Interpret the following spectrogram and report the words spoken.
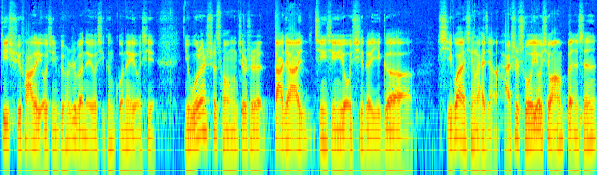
地区发的游戏，比如说日本的游戏跟国内游戏，你无论是从就是大家进行游戏的一个习惯性来讲，还是说游戏王本身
